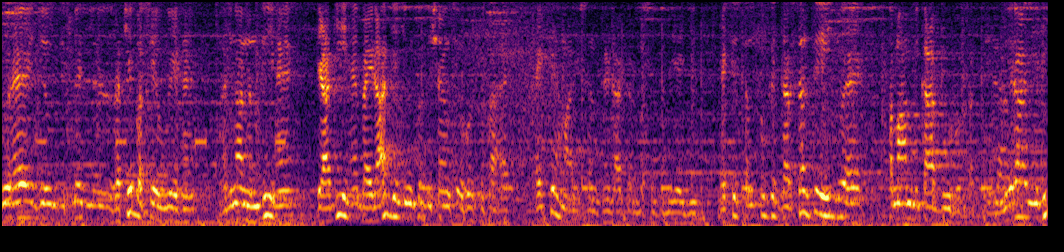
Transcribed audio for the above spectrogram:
जो है, जो जिसमें रचे बसे हुए हैं भजनानंदी हैं, त्यागी हैं, वैराग्य जिनको विषयों से हो चुका है, ऐसे हमारे संत हैं डॉक्टर बसंत विजय जी। ऐसे संतों के दर्शन से ही जो है, तमाम विकार दूर हो सकते हैं। मेरा यही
